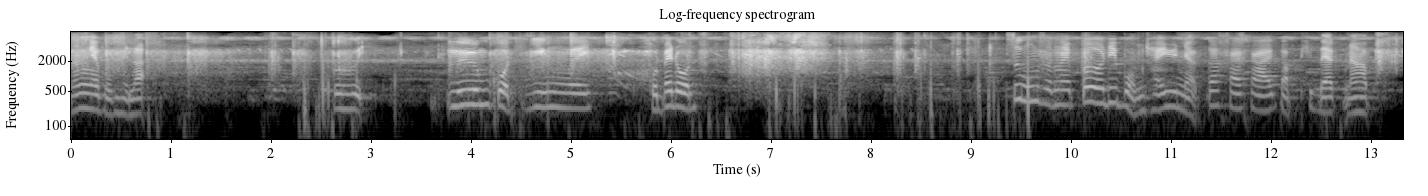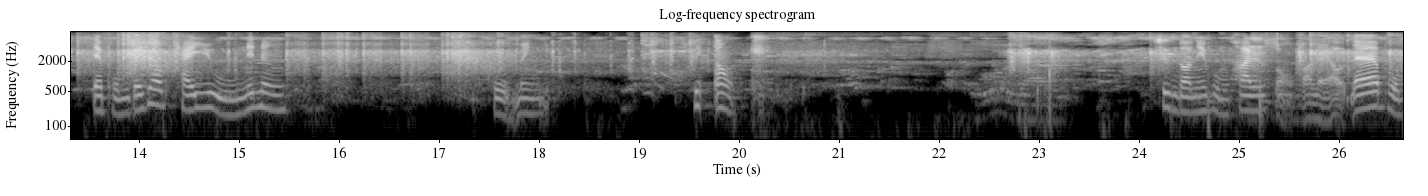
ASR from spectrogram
นั่นไงผมเห็นละ เฮ้ยลืมกดยิงเลย กดไม่โดน ซึ่งสไนเปอร์ที่ผมใช้อยู่เนี่ย ก็คล้ายๆกับพี่แบ็คนะครับ แต่ผมจะชอบใช้อยู่นิดนึงโอ้แม่งเฮ้ยเอ้าซึ่งตอนนี้ผมฆ่าได้สองตัวแล้ว และผม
